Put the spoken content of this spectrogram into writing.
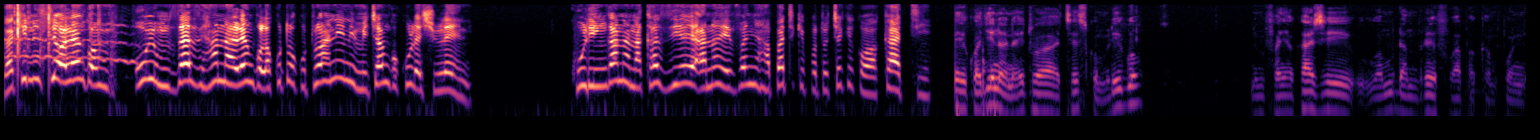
Lakini sio lengo, huyu mzazi hana lengo la kuto kutoa nini michango kule shuleni. Kulingana na kazi yeye anayoifanya hapati kipato chake kwa wakati. Eh, Kwa jina anaitwa Chesco Mligo, ni mfanyakazi wa muda mrefu hapa kampuni.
